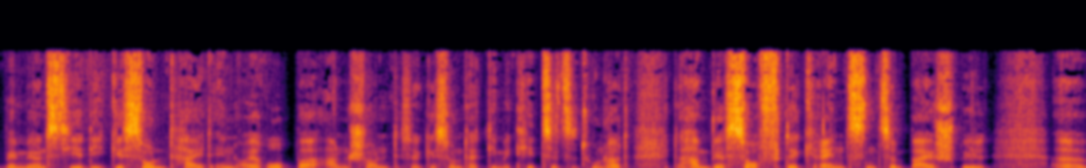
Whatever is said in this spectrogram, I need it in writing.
wenn wir uns hier die Gesundheit in Europa anschauen, also Gesundheit, die mit Hitze zu tun hat, da haben wir softe Grenzen zum Beispiel, äh,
